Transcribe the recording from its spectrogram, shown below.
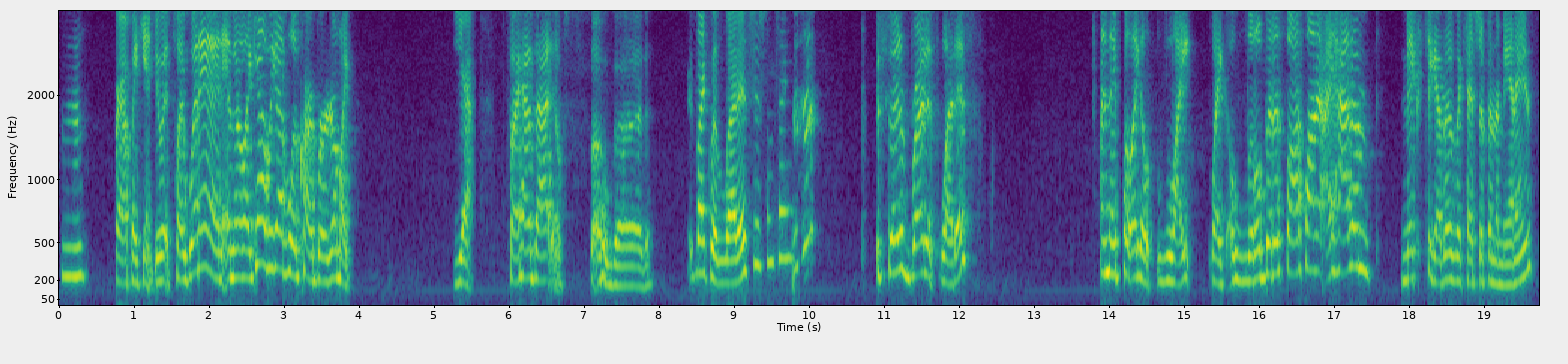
hmm, crap, I can't do it. So I went in, and they're like, yeah, we got a low carb burger. I'm like, yes. So I had that. It was so good. It's like with lettuce or something. Instead of bread, it's lettuce. And they put like a light, like a little bit of sauce on it. I had them mix together the ketchup and the mayonnaise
